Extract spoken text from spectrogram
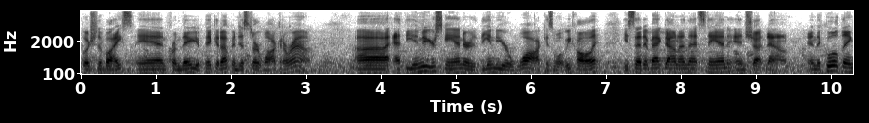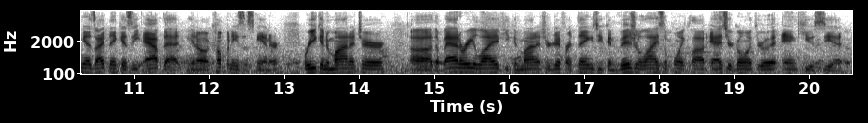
push device, and from there you pick it up and just start walking around. Uh, at the end of your scan or the end of your walk is what we call it. You set it back down on that stand and shut down. And the cool thing is, I think, is the app that you know accompanies the scanner, where you can monitor uh, the battery life, you can monitor different things, you can visualize the point cloud as you're going through it and QC it.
